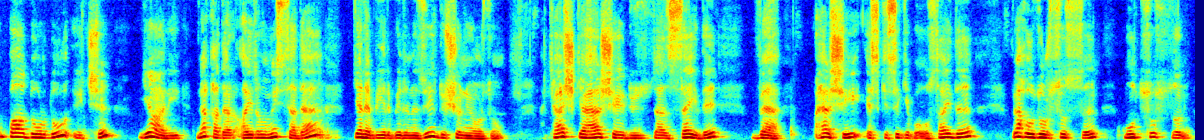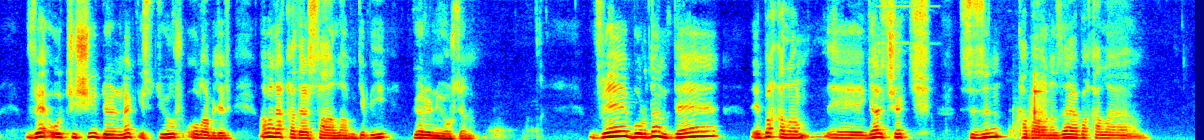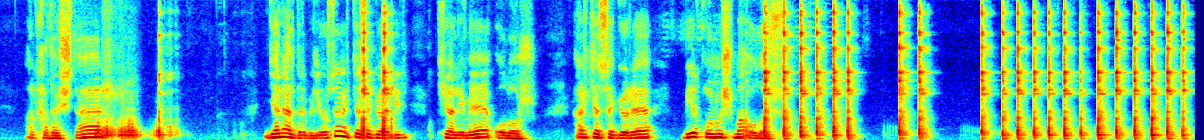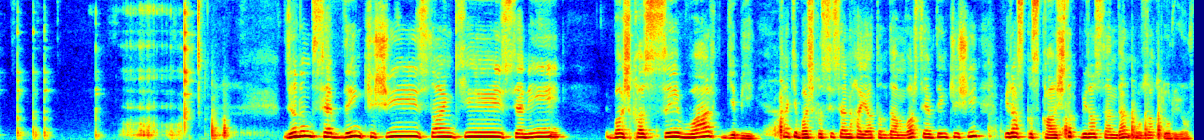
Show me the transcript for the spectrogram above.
O bağ durduğu için yani ne kadar ayrılmışsa da gene birbirinizi düşünüyorsun. Keşke her şey düzelseydi ve her şey eskisi gibi olsaydı ve huzursuzsun, mutsuzsun ve o kişi dönmek istiyor olabilir. Ama ne kadar sağlam gibi görünüyor canım. Ve buradan da e, bakalım e, gerçek sizin tabağınıza bakalım. Arkadaşlar geneldir biliyorsan herkese göre bir kelime olur. Herkese göre bir konuşma olur. Canım sevdiğin kişi sanki seni başkası var gibi. Sanki başkası senin hayatından var. Sevdiğin kişi biraz kıskançlık, biraz senden uzak duruyor.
